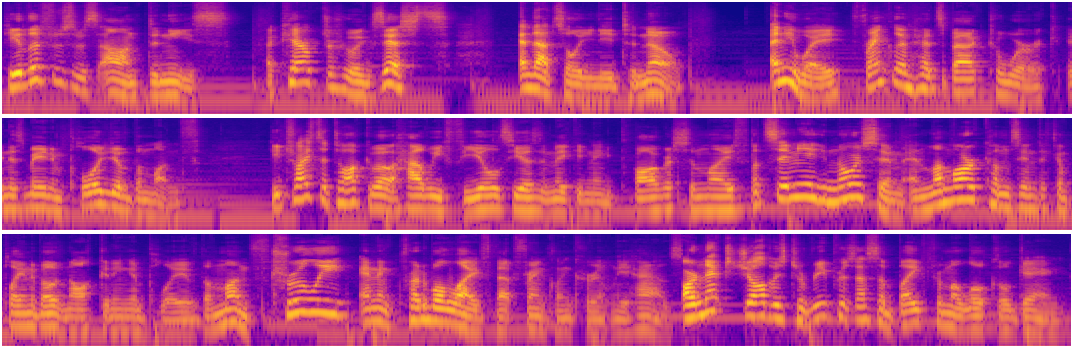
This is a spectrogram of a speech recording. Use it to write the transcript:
He lives with his aunt, Denise, a character who exists, and that's all you need to know. Anyway, Franklin heads back to work and is made Employee of the Month. He tries to talk about how he feels he isn't making any progress in life, but Simeon ignores him and Lamar comes in to complain about not getting Employee of the Month. Truly an incredible life that Franklin currently has. Our next job is to repossess a bike from a local gang.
